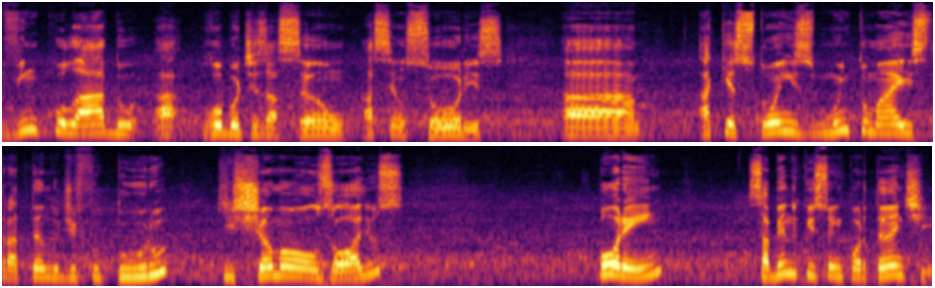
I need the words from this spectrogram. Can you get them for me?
vinculado à robotização, a sensores, a, a questões muito mais tratando de futuro que chamam aos olhos. Porém, sabendo que isso é importante,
